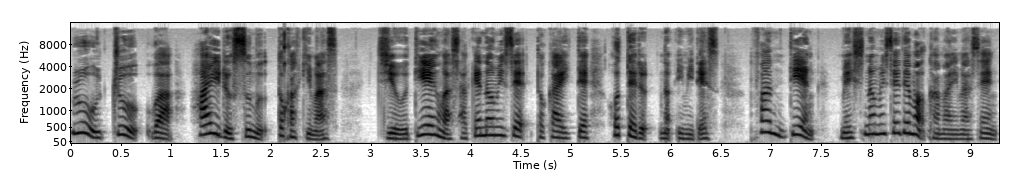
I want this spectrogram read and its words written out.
入住は入る住むと書きます。酒店は酒の店と書いてホテルの意味です。飯店、飯の店でも構いません。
